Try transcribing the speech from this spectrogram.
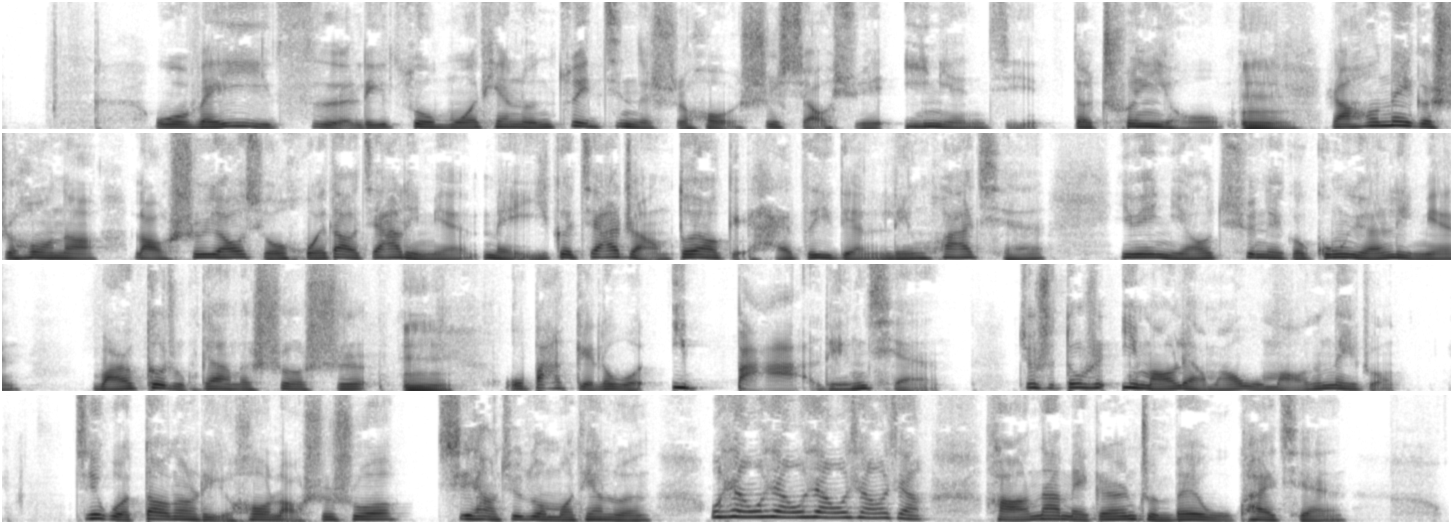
我唯一一次离坐摩天轮最近的时候是小学一年级的春游，嗯，然后那个时候呢，老师要求回到家里面，每一个家长都要给孩子一点零花钱，因为你要去那个公园里面玩各种各样的设施，嗯，我爸给了我一把零钱，就是都是一毛两毛五毛的那种，结果到那儿了以后，老师说谁想去坐摩天轮？我想，我想，我想，我想，我想，好，那每个人准备五块钱。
